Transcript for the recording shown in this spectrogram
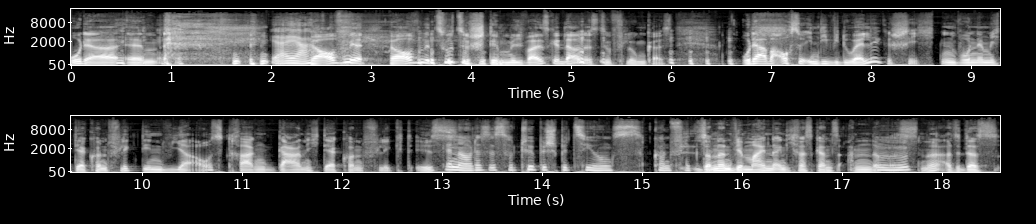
Oder ähm, ja, ja. hör, auf mir, hör auf mir zuzustimmen. Ich weiß genau, dass du flunkerst. Oder aber auch so individuelle Geschichten, wo nämlich der Konflikt, den wir austragen, gar nicht der Konflikt ist. Genau, das ist so typisch Beziehungskonflikt. Sondern wir meinen eigentlich was ganz anderes. Mhm. Ne? Also das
